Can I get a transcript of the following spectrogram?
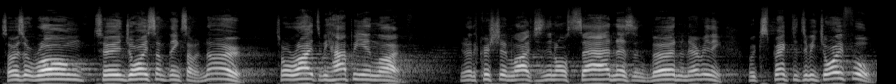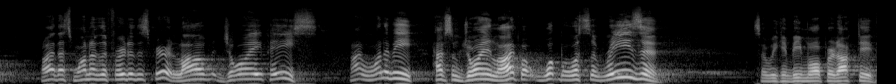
So is it wrong to enjoy something? Something? No, it's all right to be happy in life. You know, the Christian life isn't all sadness and burden and everything. We're expected to be joyful, right? That's one of the fruit of the Spirit: love, joy, peace. Right? We want to be have some joy in life, but, what, but what's the reason? So we can be more productive,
